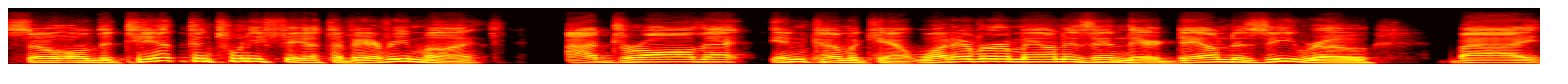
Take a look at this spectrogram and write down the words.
So on the 10th and 25th of every month, I draw that income account, whatever amount is in there, down to zero by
